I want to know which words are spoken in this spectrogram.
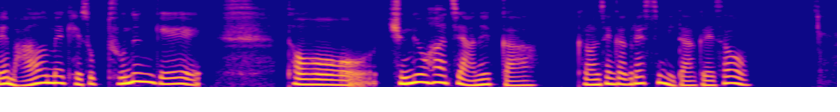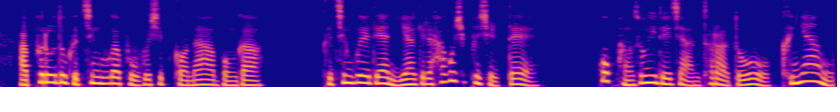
내 마음에 계속 두는 게 더 중요하지 않을까 그런 생각을 했습니다. 그래서 앞으로도 그 친구가 보고 싶거나 뭔가 그 친구에 대한 이야기를 하고 싶으실 때 꼭 방송이 되지 않더라도 그냥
